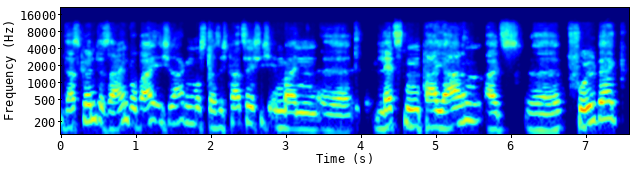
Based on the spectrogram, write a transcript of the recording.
Das könnte sein, wobei ich sagen muss, dass ich tatsächlich in meinen äh, letzten paar Jahren als äh, Fullback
